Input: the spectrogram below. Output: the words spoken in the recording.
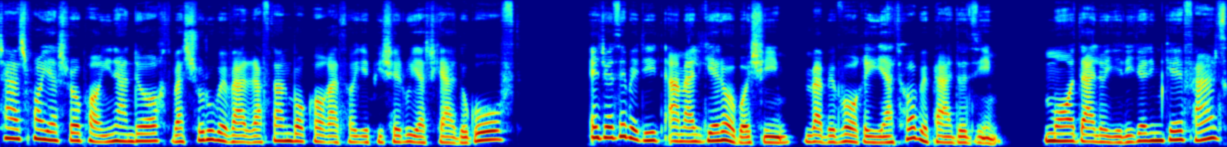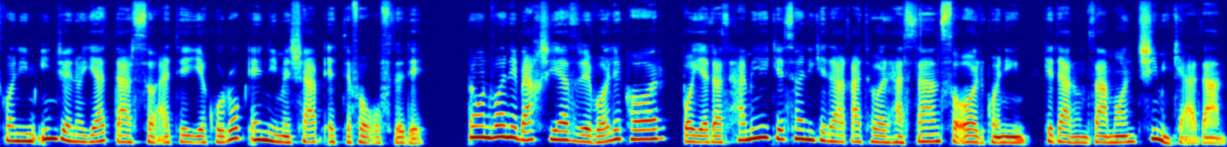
چشمهایش را پایین انداخت و شروع به ور رفتن با کاغذهای پیش رویش کرد و گفت اجازه بدید عملگرا باشیم و به واقعیت ها بپردازیم. ما دلایلی داریم که فرض کنیم این جنایت در ساعت یک و ربع نیمه شب اتفاق افتاده. به عنوان بخشی از روال کار باید از همه کسانی که در قطار هستند سوال کنیم که در اون زمان چی می‌کردن.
